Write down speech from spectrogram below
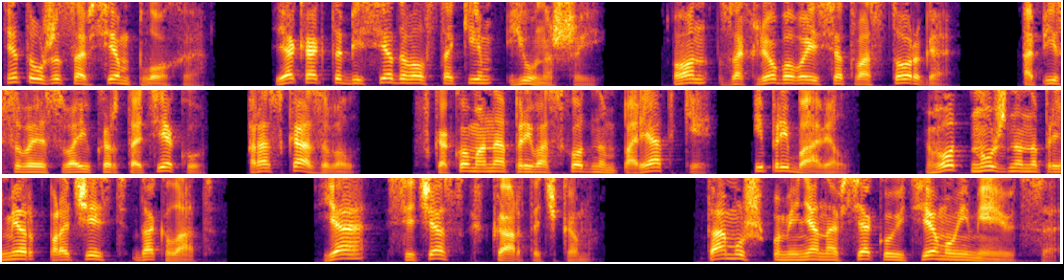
Это уже совсем плохо. Я как-то беседовал с таким юношей. Он, захлебываясь от восторга, описывая свою картотеку, рассказывал, в каком она превосходном порядке, и прибавил. Вот нужно, например, прочесть доклад. Я сейчас к карточкам. Там уж у меня на всякую тему имеются.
